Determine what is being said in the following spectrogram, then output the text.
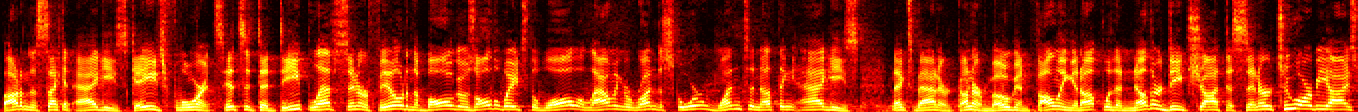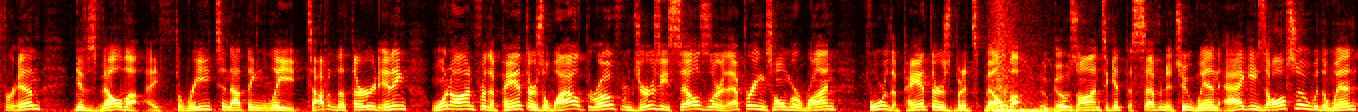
Bottom of the second Aggies, Gage Florence hits it to deep left center field and the ball goes all the way to the wall, allowing a run to score 1 to nothing Aggies. Next batter, Gunnar Mogan following it up with another deep shot to center. Two RBIs for him gives Velva a 3 to nothing lead. Top of the third inning, one on for the Panthers. A wild throw from Jersey Selzler. That brings home a run for the Panthers, but it's Velva who goes on to get the 7 to 2 win. Aggies also with a win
